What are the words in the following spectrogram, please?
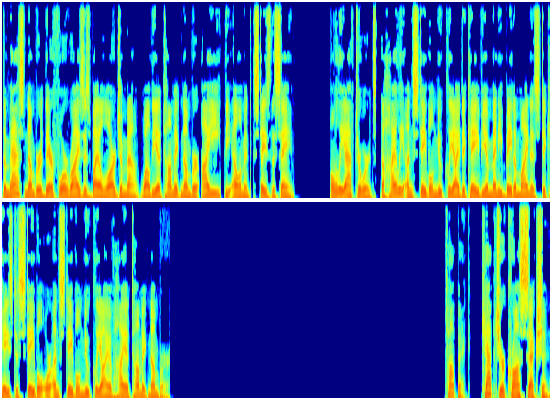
The mass number therefore rises by a large amount while the atomic number i.e., the element stays the same. Only afterwards, the highly unstable nuclei decay via many beta- minus decays to stable or unstable nuclei of high atomic number. Capture cross-section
